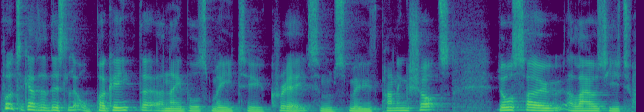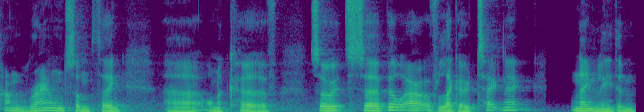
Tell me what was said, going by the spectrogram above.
Put together this little buggy that enables me to create some smooth panning shots. It also allows you to pan round something uh, on a curve. So it's uh, built out of Lego Technic, namely the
